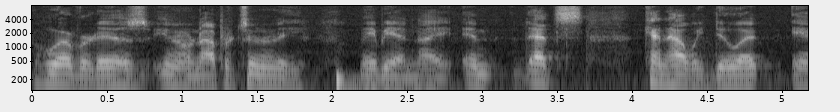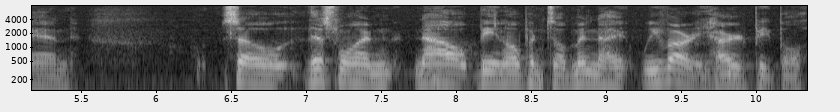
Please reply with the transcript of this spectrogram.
whoever it is, you know, an opportunity maybe at night. And that's kind of how we do it. And so this one now being open till midnight, we've already hired people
